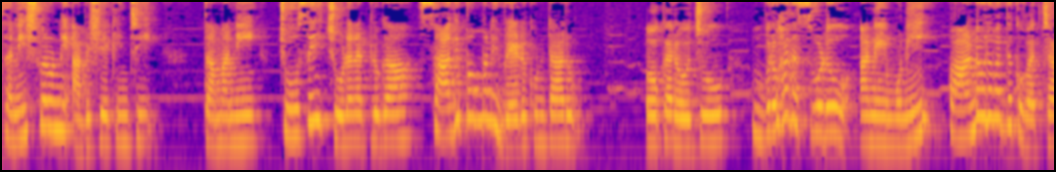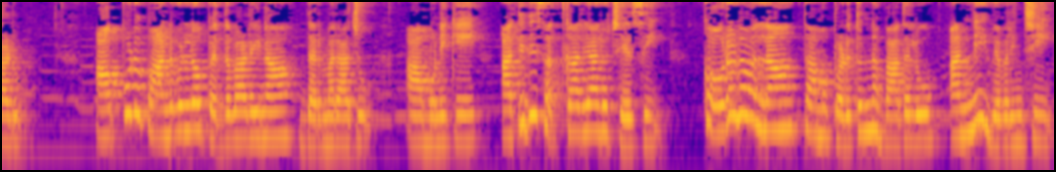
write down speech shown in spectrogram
శనీశ్వరుణ్ణి అభిషేకించి తమని చూసి చూడనట్లుగా సాగిపొమ్మని వేడుకుంటారు. ఒకరోజు బృహదస్వుడు అనే ముని పాండవుల వద్దకు వచ్చాడు. అప్పుడు పాండవుల్లో పెద్దవాడైన ధర్మరాజు ఆ మునికి అతిథి సత్కార్యాలు చేసి కౌరవుల వల్ల తాము పడుతున్న బాధలు అన్నీ వివరించి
